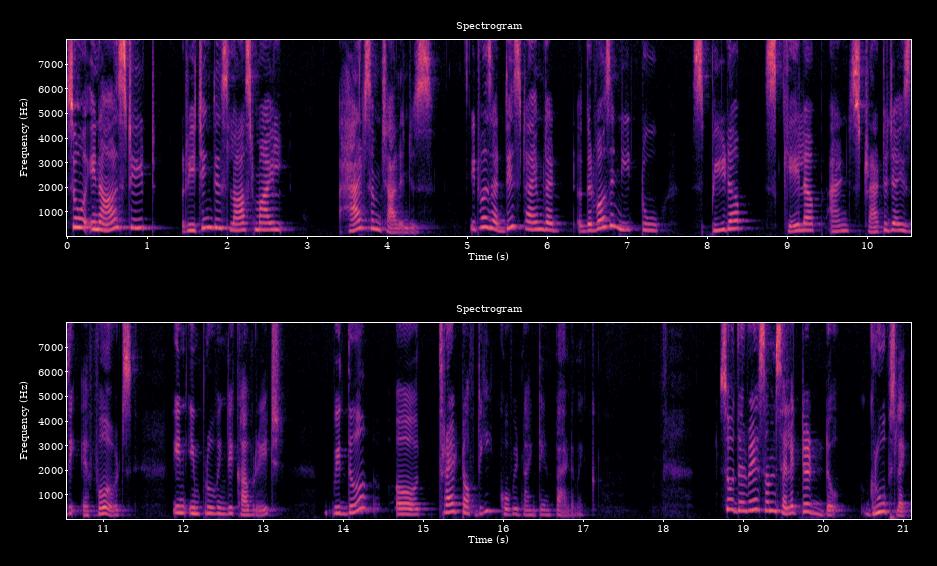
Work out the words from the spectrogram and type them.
So, in our state, reaching this last mile had some challenges. It was at this time that there was a need to speed up, scale up, and strategize the efforts in improving the coverage with the uh, threat of the COVID 19 pandemic. So, there were some selected uh, groups like,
